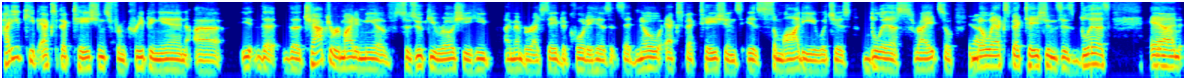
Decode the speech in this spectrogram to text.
how do you keep expectations from creeping in? Uh, the the chapter reminded me of Suzuki Roshi. He I remember I saved a quote of his that said, "No expectations is samadhi, which is bliss." Right. So yeah. no expectations is bliss, and. Yeah.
